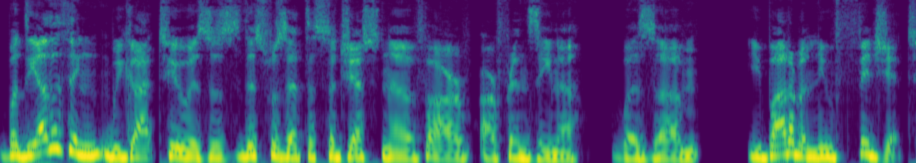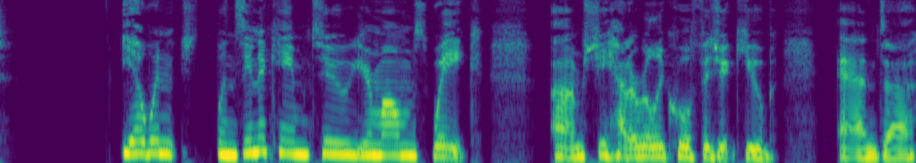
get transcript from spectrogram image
but the other thing we got too is is this was at the suggestion of our our friend Zena was um you bought him a new fidget. Yeah, when when Xena came to your mom's wake, um, she had a really cool fidget cube, and uh,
